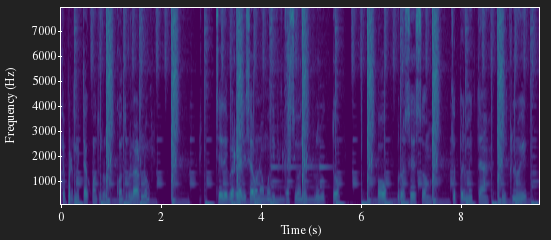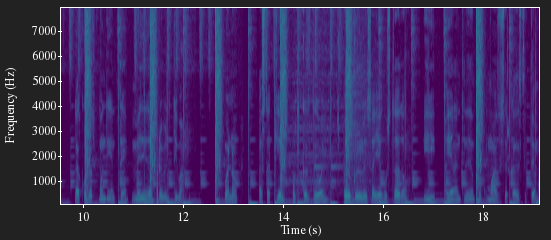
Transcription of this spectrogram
que permita controlarlo, se debe realizar una modificación del producto o proceso que permita incluir la correspondiente medida preventiva. Bueno, hasta aquí el podcast de hoy. Espero que les haya gustado y hayan entendido un poco más acerca de este tema.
